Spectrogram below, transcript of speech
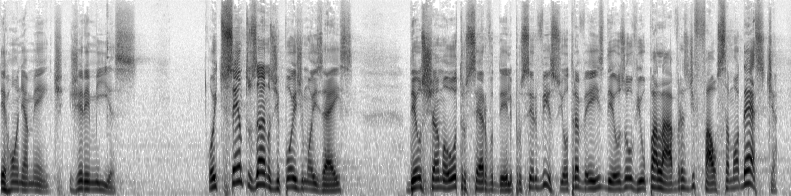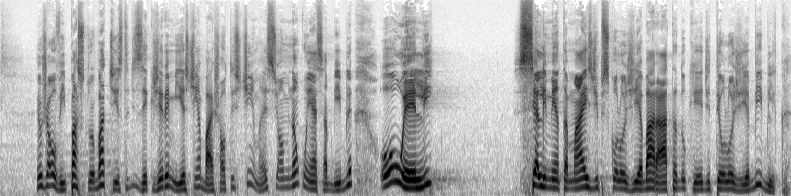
erroneamente, Jeremias. 800 anos depois de Moisés, Deus chama outro servo dele para o serviço, e outra vez Deus ouviu palavras de falsa modéstia. Eu já ouvi pastor Batista dizer que Jeremias tinha baixa autoestima. Esse homem não conhece a Bíblia, ou ele se alimenta mais de psicologia barata do que de teologia bíblica.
